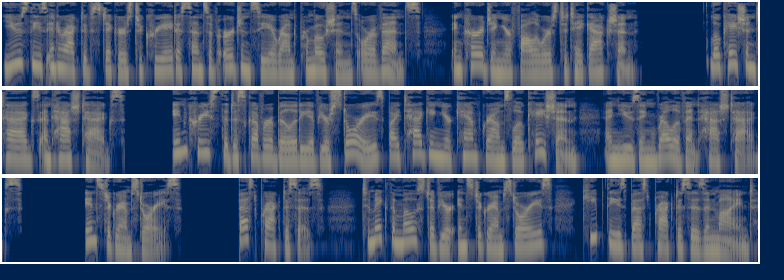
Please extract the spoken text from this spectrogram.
use these interactive stickers to create a sense of urgency around promotions or events, encouraging your followers to take action. Location tags and hashtags. Increase the discoverability of your stories by tagging your campground's location and using relevant hashtags. Instagram stories. Best practices. To make the most of your Instagram stories, keep these best practices in mind.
